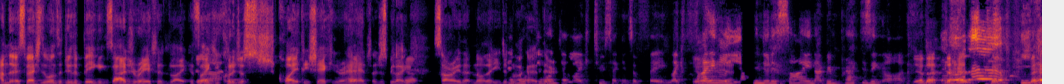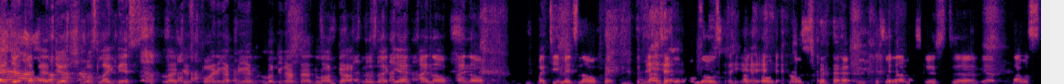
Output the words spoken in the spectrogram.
and the, especially the ones that do the big exaggerated like it's like you could have just sh- quietly shaken your head and just be like sorry that no that you didn't they lock out there. wanted like two seconds of fame. Like finally i can do the sign i've been practicing on. Yeah the, the head the head the head judge was like this like just pointing at me and looking at that lockout it was like yeah i know i know my teammates know, the fans yeah. knows, yeah, our coach knows. so that was just uh, yeah, that was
